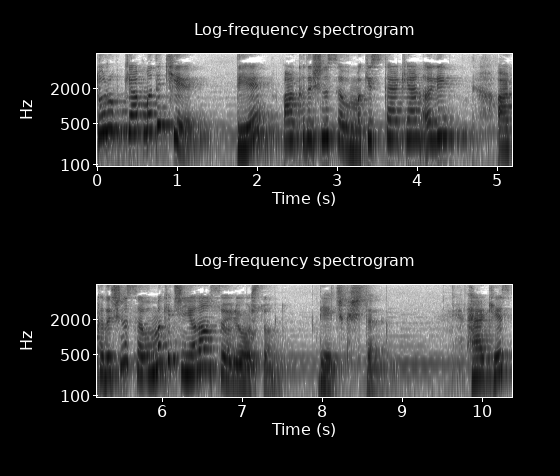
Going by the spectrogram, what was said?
Doruk yapmadı ki diye arkadaşını savunmak isterken Ali arkadaşını savunmak için yalan söylüyorsun diye çıkıştı. Herkes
